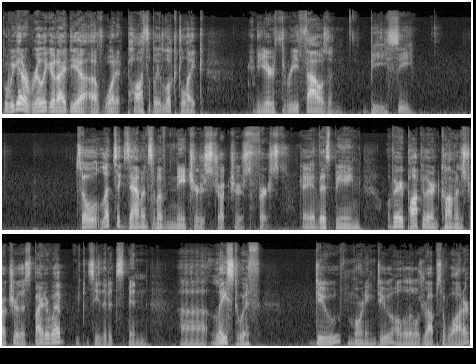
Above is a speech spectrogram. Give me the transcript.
but we get a really good idea of what it possibly looked like in the year 3000 BC. So let's examine some of nature's structures first. Okay, this being a very popular and common structure, the spider web. You can see that it's been uh, laced with dew, morning dew, all the little drops of water.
